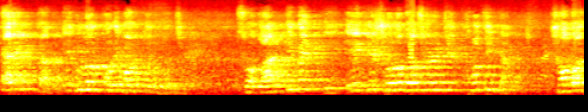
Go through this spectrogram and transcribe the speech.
ক্যারেক্টার এগুলোর পরিবর্তন হয়েছে। সো আলটিমেটলি এই যে ষোলো বছরের যে ক্ষতিটা, সবার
